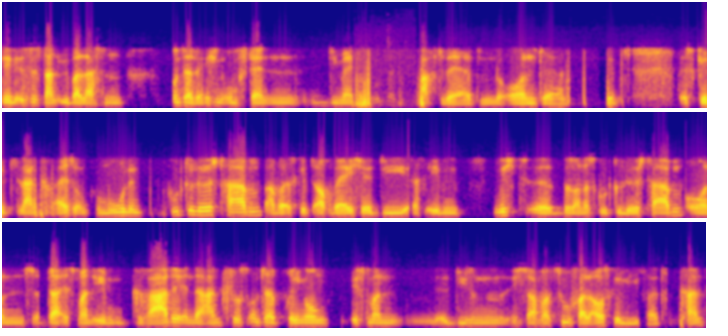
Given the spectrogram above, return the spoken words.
Denen ist es dann überlassen, unter welchen Umständen die Menschen untergebracht werden. Und äh, gibt, es gibt Landkreise und Kommunen, die gut gelöst haben, aber es gibt auch welche, die das eben nicht äh, besonders gut gelöst haben. Und da ist man eben gerade in der Anschlussunterbringung ist man diesem, ich sag mal, Zufall ausgeliefert kann.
